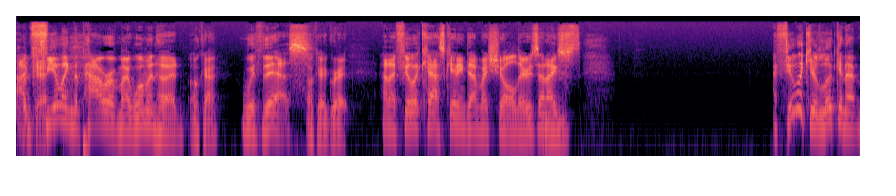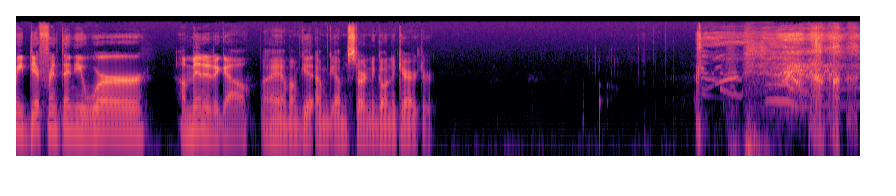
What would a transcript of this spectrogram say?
I'm Okay. feeling the power of my womanhood Okay. with this. Okay. Great. And I feel it cascading down my shoulders, and I, Mm-hmm. s- I feel like you're looking at me different than you were a minute ago. I am. I'm get. I'm. I'm starting to go into character.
